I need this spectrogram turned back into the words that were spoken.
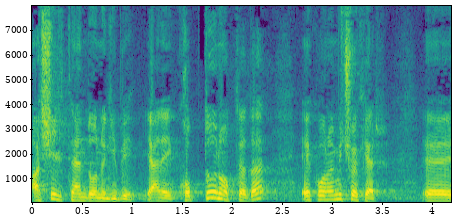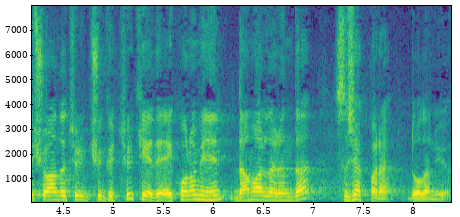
aşil tendonu gibi. Yani koptuğu noktada ekonomi çöker. E, şu anda çünkü Türkiye'de ekonominin damarlarında sıcak para dolanıyor.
